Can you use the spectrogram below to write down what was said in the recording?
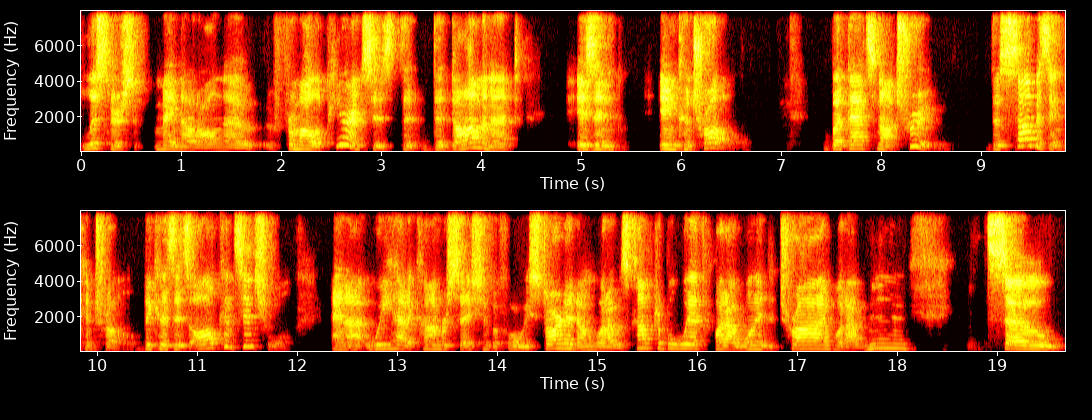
listeners may not all know from all appearances that the dominant is in in control but that's not true the sub is in control because it's all consensual and I, we had a conversation before we started on what i was comfortable with what i wanted to try what i mm. so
